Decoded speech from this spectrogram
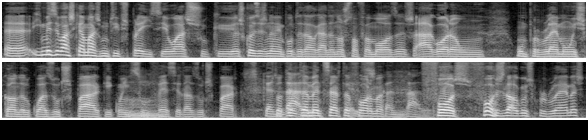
Uh, mas eu acho que há mais motivos para isso. Eu acho que as coisas na em Ponta Delgada não estão famosas. Há agora um, um problema, um escândalo com a Azures Park e com a hum. insolvência hum. da Azures Park. Escandalo. Então, também, de certa forma, foge, foge de alguns problemas.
